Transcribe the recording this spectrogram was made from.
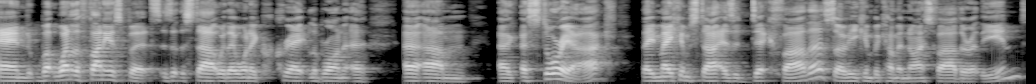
And but one of the funniest bits is at the start where they want to create LeBron a a, um, a, a story arc. They make him start as a dick father so he can become a nice father at the end,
